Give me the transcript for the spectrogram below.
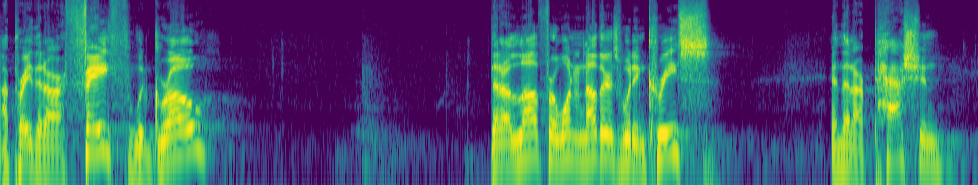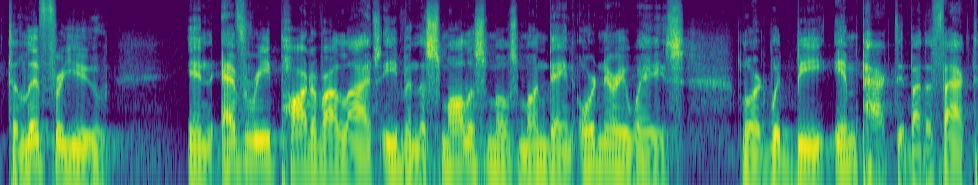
I pray that our faith would grow, that our love for one another's would increase, and that our passion to live for you in every part of our lives, even the smallest, most mundane, ordinary ways, Lord, would be impacted by the fact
